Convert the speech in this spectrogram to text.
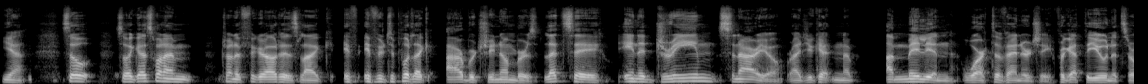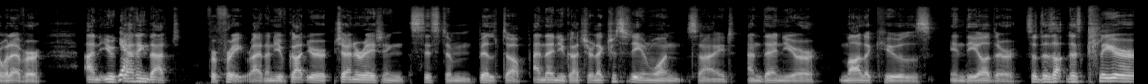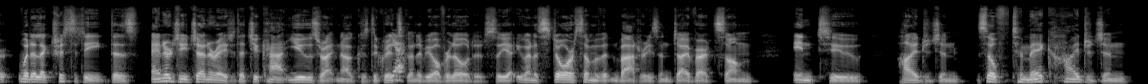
Yeah. So so I guess what I'm trying to figure out is like if if you're to put like arbitrary numbers, let's say in a dream scenario, right, you're getting a, a million worth of energy, forget the units or whatever, and you're yeah. getting that for free, right? And you've got your generating system built up, and then you've got your electricity in one side, and then your molecules in the other. So there's there's clear with electricity, there's energy generated that you can't use right now because the grid's yeah. going to be overloaded. So you're going to store some of it in batteries and divert some into hydrogen. So to make hydrogen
